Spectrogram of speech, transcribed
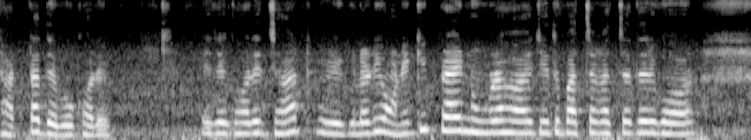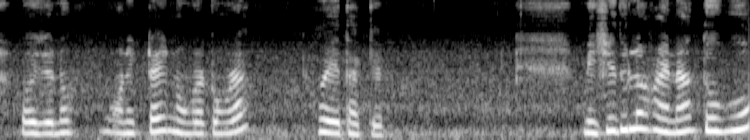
ঝাড়টা দেবো ঘরে। এই যে ঘরের ঝাঁট রেগুলারই অনেকই প্রায় নোংরা হয়। যেহেতু বাচ্চা কাচ্চাদের ঘর, ওই জন্য অনেকটাই নোংরা টোংরা হয়ে থাকে। বেশি ধুলো হয় না, তবুও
